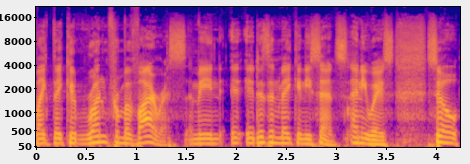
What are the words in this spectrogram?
like they could run from a virus. I mean, it, it, doesn't make any sense. Anyways, so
